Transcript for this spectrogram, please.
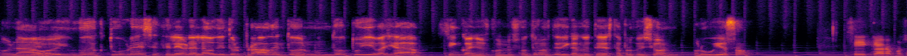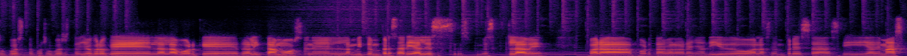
Hola, hoy 1 de octubre se celebra el Auditor Proud en todo el mundo. Tú llevas ya cinco años con nosotros dedicándote a esta profesión. ¿Orgulloso? Sí, claro, por supuesto, por supuesto. Yo creo que la labor que realizamos en el ámbito empresarial es, es clave para aportar valor añadido a las empresas y además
